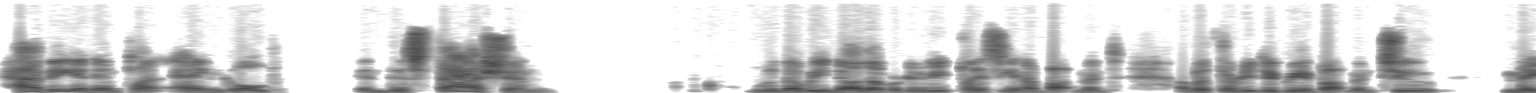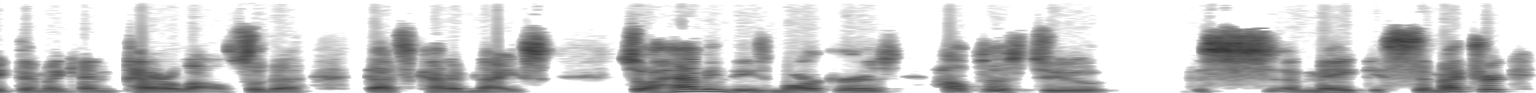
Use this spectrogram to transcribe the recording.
having an implant angled in this fashion, that we know that we're going to be placing an abutment of a 30 degree abutment to make them again parallel. So, that, that's kind of nice. So having these markers helps us to make symmetric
